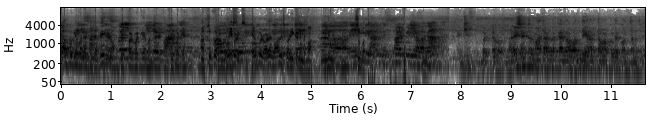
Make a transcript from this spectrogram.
ಯಾವ ಬಗ್ಗೆ ಮಾತಾಡ್ತಿದ್ದೆ? ಬೇಗ ಹೇಳು. ಪೇಪರ್ ಬಗ್ಗೆ ಮತ್ತೆ ಕಾಫಿ ಬಗ್ಗೆ. ಹಾಂ ಸೂಪರ್ ಹೋಗ್ಬಿಡು ಒಳ್ಳೆ ನಾಲೆಜ್ ಕೊಡಿ ಈ ಕಡೆಯಿಂದ. ಬಾ ಇಲ್ಲಿಂದ. ಸೂಪರ್ ಮಿಸ್ ಮಾಡ್ಬಿಡಿ ಅವಾಗ ಬಟ್ ನರೇಶ್ ಅಂಕಲ್ ಮಾತಾಡ್ಬೇಕಾದ್ರೆ ನಾವು ಒಂದು ಏನು ಅರ್ಥ ಮಾಡ್ಕೋಬೇಕು ಅಂತಂದ್ರೆ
